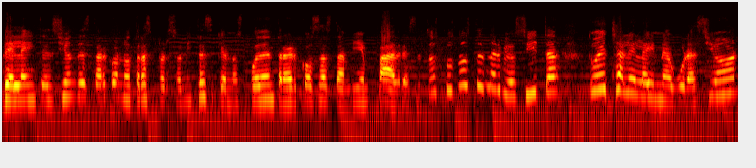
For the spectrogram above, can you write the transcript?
de la intención de estar con otras personitas y que nos pueden traer cosas también padres. Entonces, pues no estés nerviosita, tú échale la inauguración,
